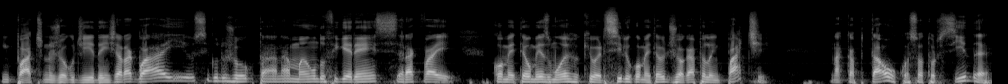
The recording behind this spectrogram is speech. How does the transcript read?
Empate no jogo de ida em Jaraguá e o segundo jogo tá na mão do Figueirense. Será que vai cometer o mesmo erro que o Ercílio cometeu de jogar pelo empate? Na capital, com a sua torcida?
